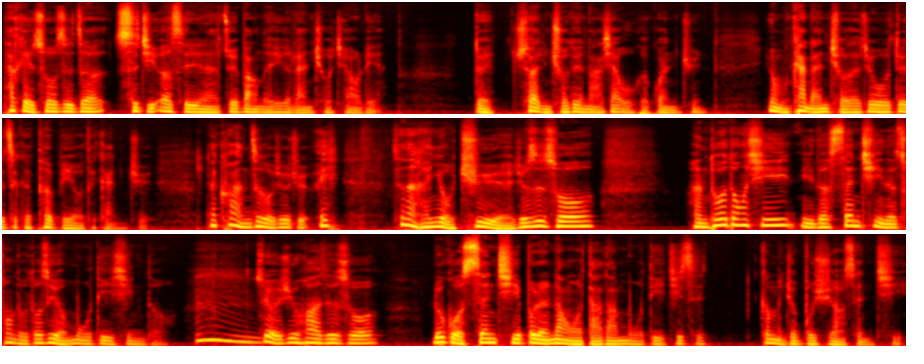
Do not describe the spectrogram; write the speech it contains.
他可以说是这十几二十年来最棒的一个篮球教练，对，率领球队拿下五个冠军。因为我们看篮球的就会对这个特别有的感觉。那看完之后，我就觉得，哎，真的很有趣，哎，就是说很多东西，你的生气、你的冲突都是有目的性的。嗯，所以有一句话就是说，如果生气不能让我达到目的，其实根本就不需要生气。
